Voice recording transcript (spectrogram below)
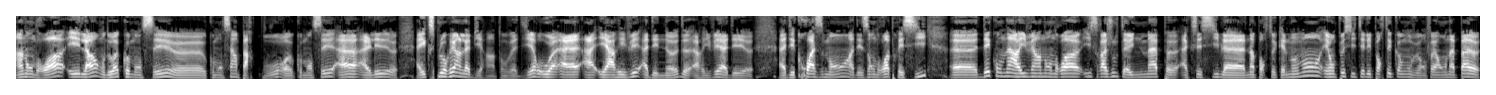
un endroit et là on doit commencer euh, commencer un parcours euh, commencer à aller euh, à explorer un labyrinthe on va dire ou à, à- et arriver à des nodes arriver à des euh, à des croisements à des endroits précis. Euh, dès qu'on est arrivé à un endroit il se rajoute à une map accessible à n'importe quel moment et on peut s'y téléporter comme on veut. Enfin on n'a pas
